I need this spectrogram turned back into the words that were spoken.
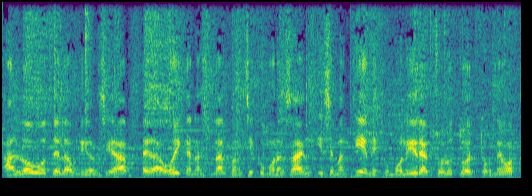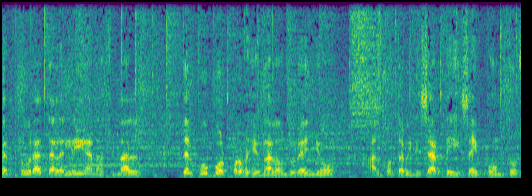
a Lobos de la Universidad Pedagógica Nacional Francisco Morazán y se mantiene como líder absoluto del torneo Apertura de la Liga Nacional del Fútbol Profesional Hondureño al contabilizar 16 puntos.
